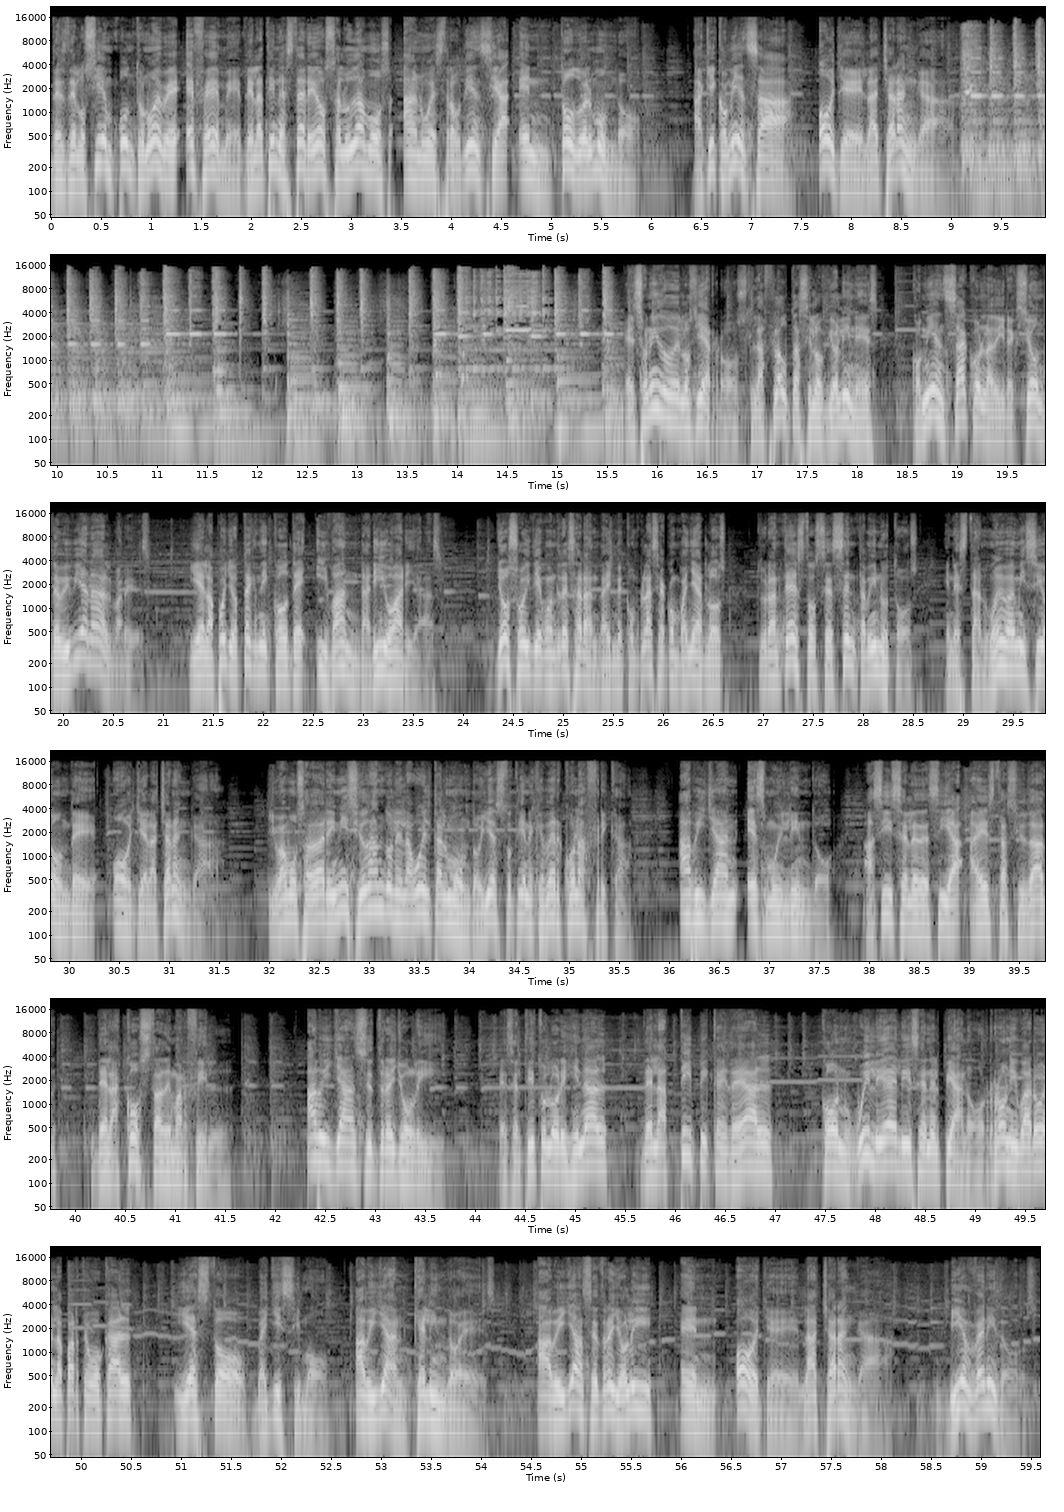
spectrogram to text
Desde los 100.9 FM de Latina Estéreo saludamos a nuestra audiencia en todo el mundo. Aquí comienza Oye la charanga. El sonido de los hierros, las flautas y los violines comienza con la dirección de Viviana Álvarez y el apoyo técnico de Iván Darío Arias. Yo soy Diego Andrés Aranda y me complace acompañarlos durante estos 60 minutos en esta nueva emisión de Oye la charanga. Y vamos a dar inicio dándole la vuelta al mundo y esto tiene que ver con África. Abiyán es muy lindo, así se le decía a esta ciudad de la costa de Marfil. Abiyán Sidreyoli es el título original de la típica ideal con Willie Ellis en el piano, Ronnie Baró en la parte vocal y esto bellísimo. Abiyán, qué lindo es. Avillán Cetreyolí en Oye la Charanga. Bienvenidos.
